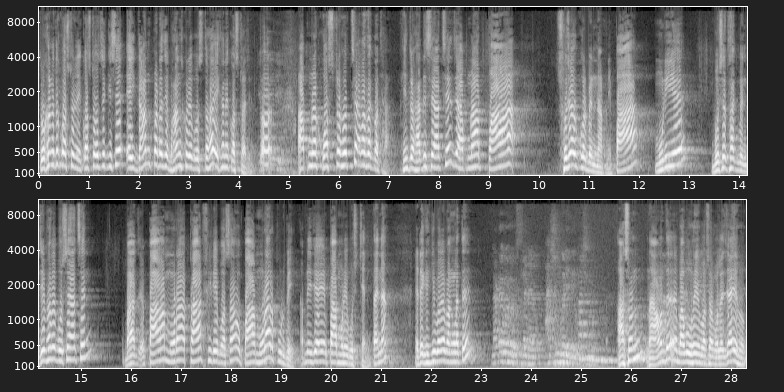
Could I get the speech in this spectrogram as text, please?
তো ওখানে তো কষ্ট নেই। কষ্ট হচ্ছে কিসে? এই ডান পাটা যে ভাঁজ করে বসতে হয়, এখানে কষ্ট আছে। তো আপনার কষ্ট হচ্ছে আলাদা কথা। কিন্তু হাদিসে আছে যে আপনার পা সোজা করবেন না আপনি। পা মুড়িয়ে বসে থাকবেন। যেভাবে বসে আছেন, বা পা মোড়া, পা ফিরে বসা ও পা মোড়ার পূর্বে আপনি যে পা মুড়ে বসছেন, তাই না? এটাকে কি বলে বাংলাতে? আসন। না আমাদের বাবু হয়ে বসা বলে যাই হোক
